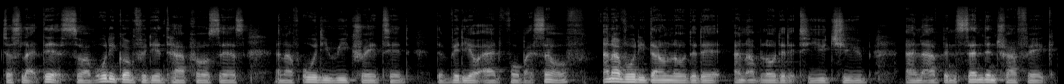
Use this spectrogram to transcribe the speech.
just like this. So I've already gone through the entire process and I've already recreated the video ad for myself. And I've already downloaded it and uploaded it to YouTube, and I've been sending traffic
